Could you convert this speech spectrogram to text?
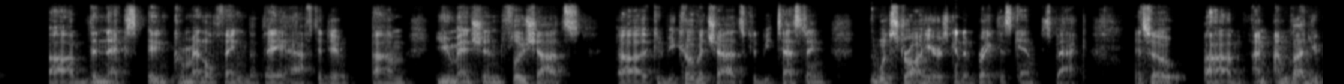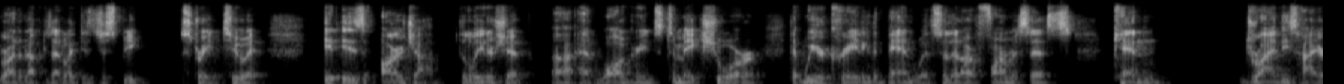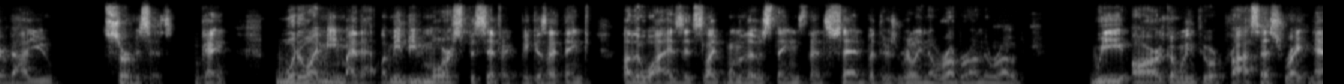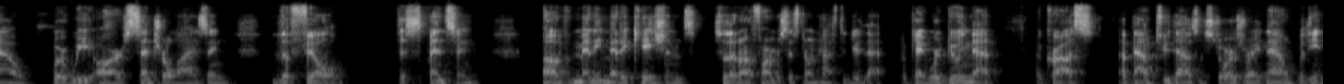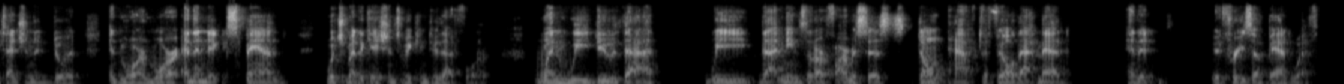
um, the next incremental thing that they have to do. Um, you mentioned flu shots. Uh, it could be COVID shots, could be testing. What straw here is going to break this camel's back? And so um, I'm, I'm glad you brought it up because I'd like to just speak straight to it. It is our job, the leadership uh, at Walgreens, to make sure that we are creating the bandwidth so that our pharmacists can drive these higher value services. Okay. What do I mean by that? Let me be more specific because I think otherwise it's like one of those things that's said, but there's really no rubber on the road. We are going through a process right now where we are centralizing the fill dispensing of many medications so that our pharmacists don't have to do that. Okay. We're doing that across about 2,000 stores right now with the intention to do it in more and more, and then to expand which medications we can do that for. When we do that, we that means that our pharmacists don't have to fill that med, and it it frees up bandwidth.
